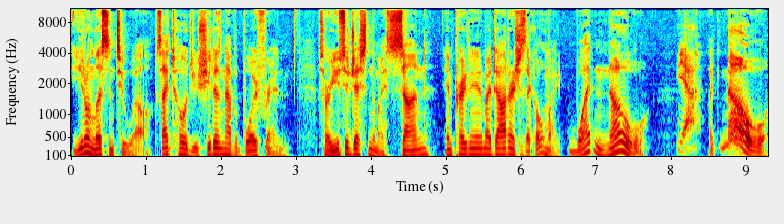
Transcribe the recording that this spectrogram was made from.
you don't listen too well because I told you she doesn't have a boyfriend. So are you suggesting that my son impregnated my daughter?" And she's like, "Oh my, what? No." Yeah. Like, no.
